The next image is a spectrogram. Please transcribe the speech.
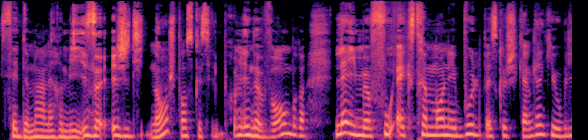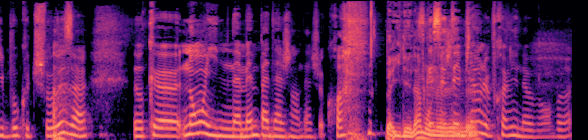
c'est demain la remise. Et je dis non, je pense que c'est le 1er novembre. Là, il me fout extrêmement les boules parce que je suis quelqu'un qui oublie beaucoup de choses. Donc euh, non, il n'a même pas d'agenda, je crois. Bah, il est là, Parce mon que c'était agenda. bien le 1er novembre.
